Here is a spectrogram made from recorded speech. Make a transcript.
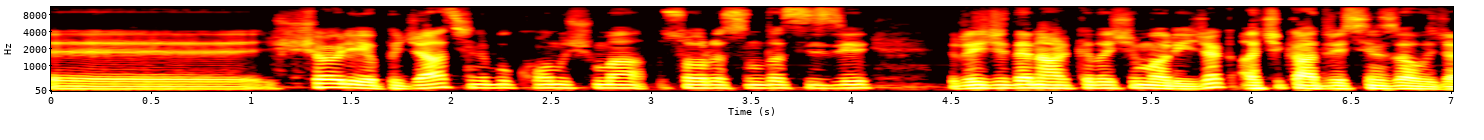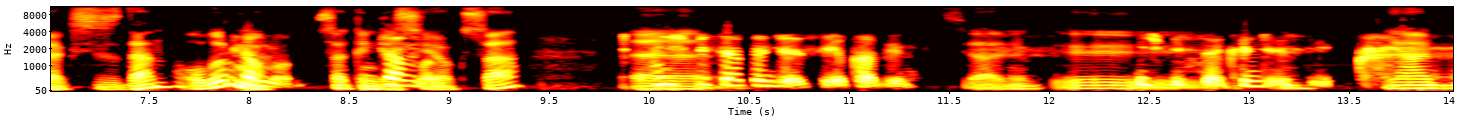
Ee, şöyle yapacağız. Şimdi bu konuşma sonrasında sizi rejiden arkadaşım arayacak. Açık adresinizi alacak sizden. Olur mu? Tamam. Sakıncası Tamam. yoksa. Ee, Hiçbir sakıncası yok abim. yani e, Hiçbir sakıncası yok. yani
